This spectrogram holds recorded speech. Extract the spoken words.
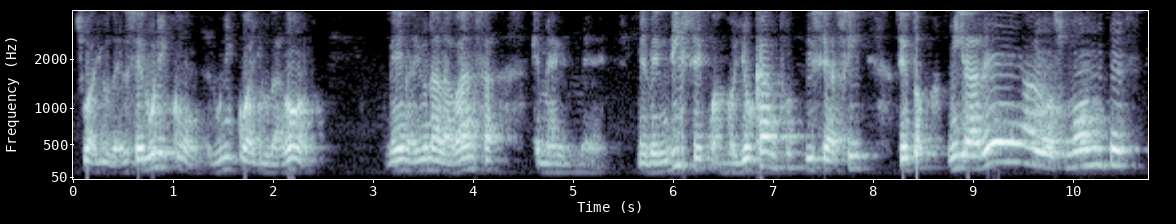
su ayuda. Él es el único, el único ayudador. Ven, hay una alabanza que me, me bendice cuando yo canto, dice así, ¿cierto? Miraré a los montes,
